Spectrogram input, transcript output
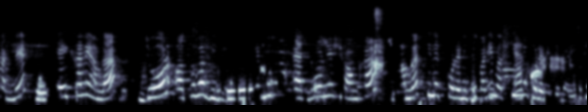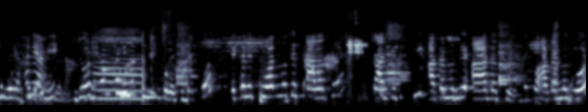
থাকবে, এইখানে আমরা জোর অথবা বিজোড় এক ধরনের সংখ্যা আমরা সিলেক্ট করে নিতে পারি বা চিহ্ন করে নিতে পারি। এখানে আমি জোর সংখ্যাগুলো চিহ্ন করেছি, দেখো। এখানে চুয়ান্নতে চার আছে চার কেটেছি আটান্নতে আট আছে, দেখো আটান্ন জোর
